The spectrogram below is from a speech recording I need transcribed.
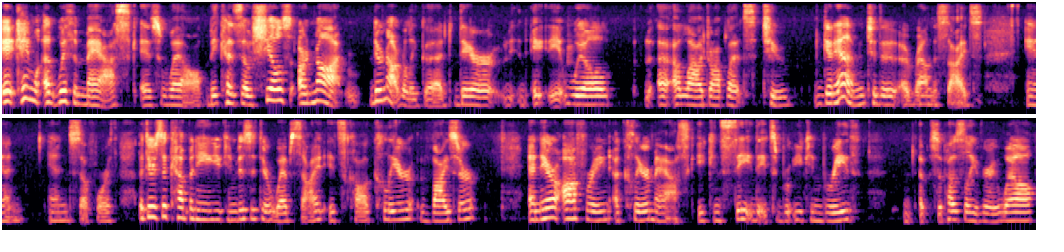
It came uh, with a mask as well because those shields are not they're not really good. They're it, it will uh, allow droplets to get in to the around the sides and and so forth. But there's a company you can visit their website. It's called Clear Visor, and they're offering a clear mask. You can see it's you can breathe uh, supposedly very well.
